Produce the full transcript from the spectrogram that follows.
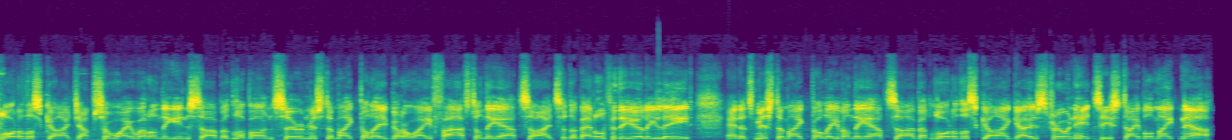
Lord of the Sky jumps away well on the inside with Bon and Mr. Make Believe got away fast on the outside. So the battle for the early lead and it's Mr. Make Believe on the outside but Lord of the Sky goes through and heads his stablemate now.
